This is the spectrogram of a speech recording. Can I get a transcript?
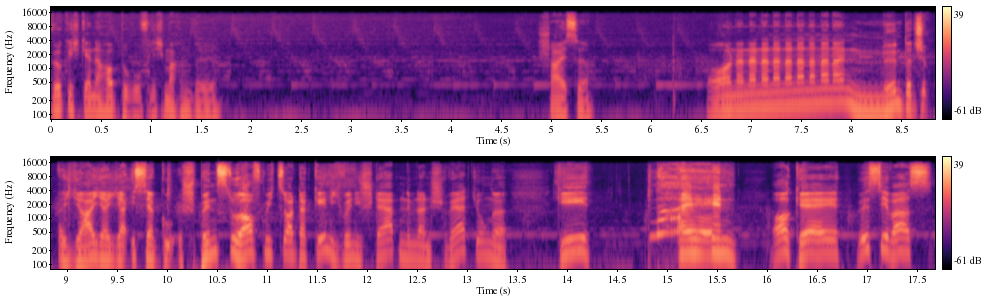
wirklich gerne hauptberuflich machen will. Scheiße. Oh, nein, nein, nein, nein, nein, nein, nein, nein, nein. Das Ja, ja, ja, ist ja gut. Spinnst du? Hör auf mich zu attackieren. Ich will nicht sterben. Nimm dein Schwert, Junge. Geh. Nein. Okay. Wisst ihr was?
